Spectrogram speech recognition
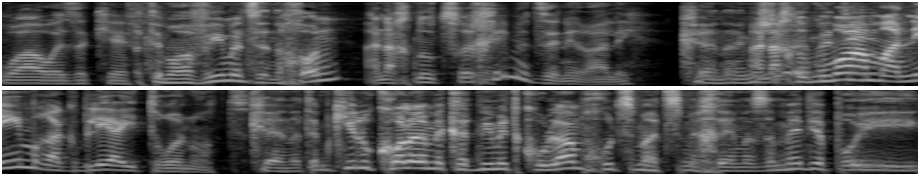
וואו, איזה כיף. אתם אוהבים את זה, נכון? אנחנו צריכים את זה נראה לי. כן, אני אנחנו כמו היא- אמנים, רק בלי היתרונות. כן, אתם כאילו כל היום מקדמים את כולם חוץ מעצמכם, אז המדיה פה היא...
